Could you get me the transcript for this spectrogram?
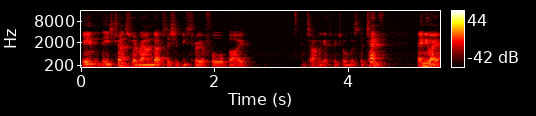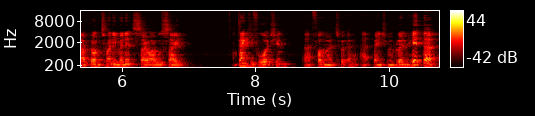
In these transfer roundups, there should be three or four by the time we get through to August the 10th. Anyway, I've gone 20 minutes, so I will say thank you for watching. Uh, follow me on Twitter at Benjamin Bloom. Hit the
